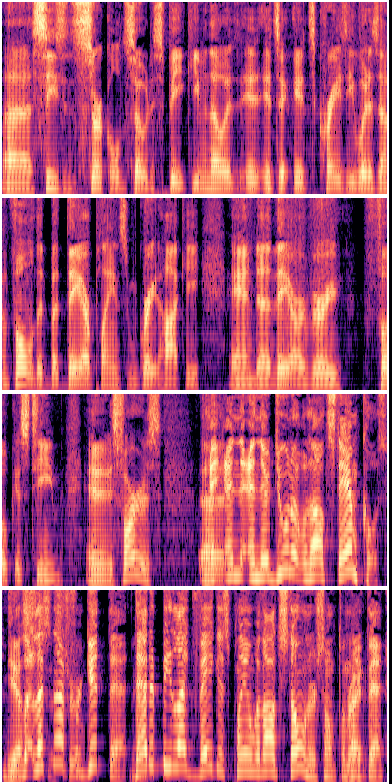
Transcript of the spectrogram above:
uh, season circled, so to speak. Even though it, it, it's it's crazy what has unfolded, but they are playing some great hockey, and uh, they are a very focused team. And as far as uh, and, and, and they're doing it without Stamkos. Yes, let's not true. forget that. Yeah. That'd be like Vegas playing without Stone or something right. like that.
